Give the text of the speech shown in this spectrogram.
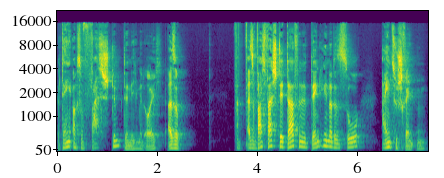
Da denke ich auch so, was stimmt denn nicht mit euch? Also, also was, was steht da für eine Denke hinter, das ist so einzuschränken?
